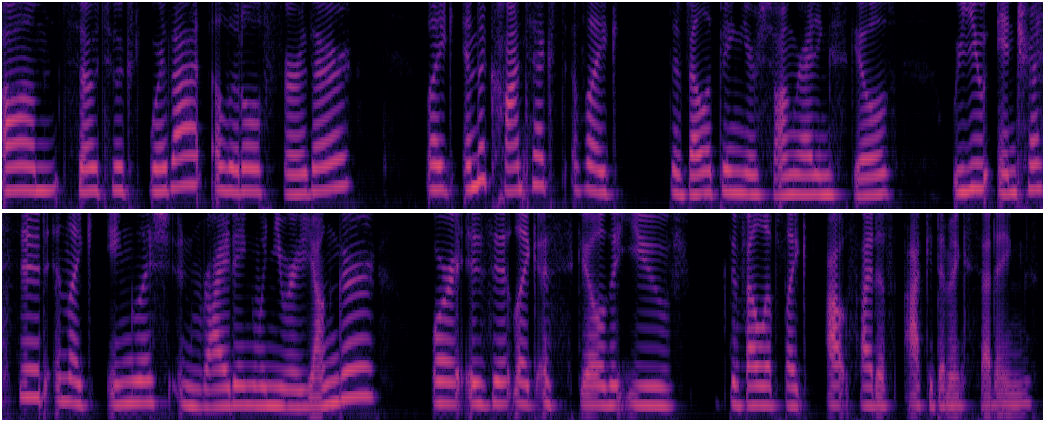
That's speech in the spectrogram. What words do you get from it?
Um, so to explore that a little further, like in the context of like developing your songwriting skills, were you interested in like English and writing when you were younger, or is it like a skill that you've developed like outside of academic settings?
